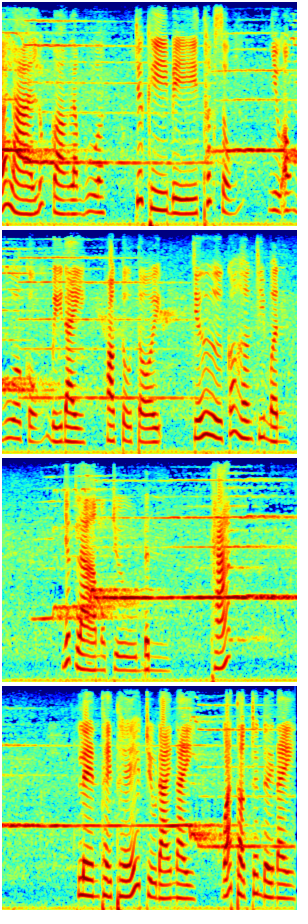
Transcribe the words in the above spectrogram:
đó là lúc còn làm vua. Trước khi bị thất sủng, nhiều ông vua cũng bị đầy hoặc tù tội, chứ có hơn chi mình. Nhất là một triều đình khác lên thay thế triều đại này. Quả thật trên đời này,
